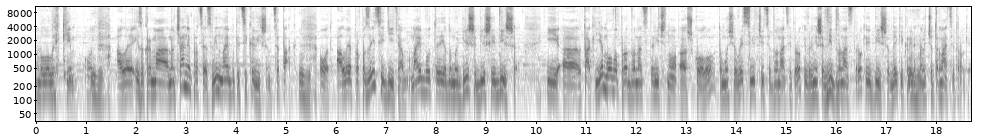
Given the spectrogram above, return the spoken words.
було легким. От. Але і, зокрема, навчальний процес він має бути цікавішим. Це так. От. Але пропозицій дітям має бути, я думаю, більше, більше і більше. І е, так, є мова про 12-річну е, школу, тому що весь світ вчиться 12 років, верніше від 12 років і більше, в деяких країнах навіть 14 років.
